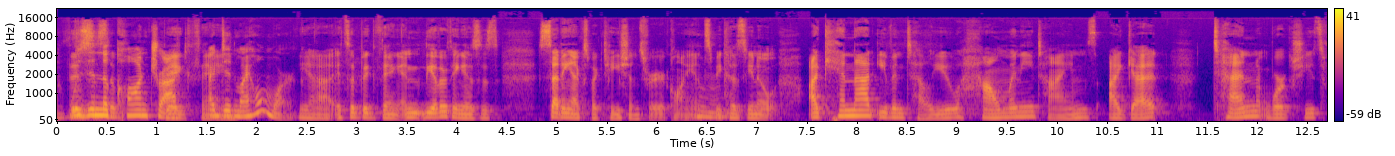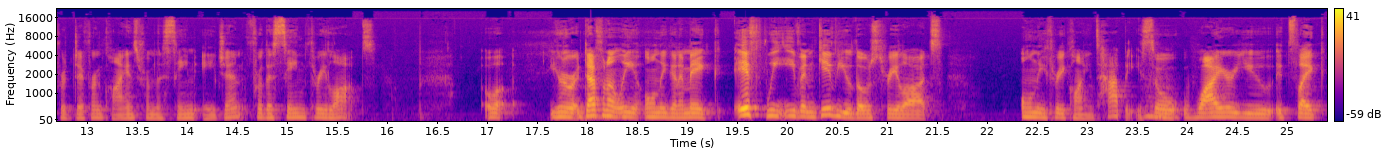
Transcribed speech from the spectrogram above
was in the contract. big I did my homework. Yeah, it's a big thing. And the other thing is is setting expectations for your Mm-hmm. clients because, you know, I cannot even tell you how many times I get 10 worksheets for different clients from the same agent for the same 3 lots. Well, you're definitely only going to make if we even give you those 3 lots only 3 clients happy. So why are you it's like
